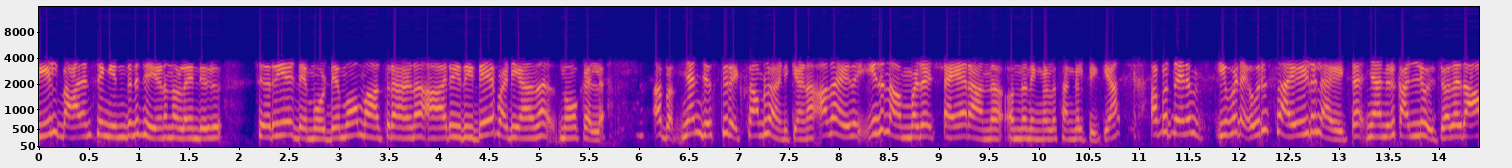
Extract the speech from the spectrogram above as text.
വീൽ ബാലൻസിങ് എന്തിനു ചെയ്യണം എന്നുള്ളതിന്റെ ഒരു ചെറിയ ഡെമോ ഡെമോ മാത്രമാണ് ആരും ഇത് ഇതേ പടിയാന്ന് നോക്കല്ല അപ്പം ഞാൻ ജസ്റ്റ് ഒരു എക്സാമ്പിൾ കാണിക്കുകയാണ് അതായത് ഇത് നമ്മുടെ ടയറാന്ന് ഒന്ന് നിങ്ങൾ സങ്കല്പിക്കുക അപ്പോഴത്തേനും ഇവിടെ ഒരു സൈഡിലായിട്ട് ഞാനൊരു കല്ല് വെച്ചു. അതായത് ആ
